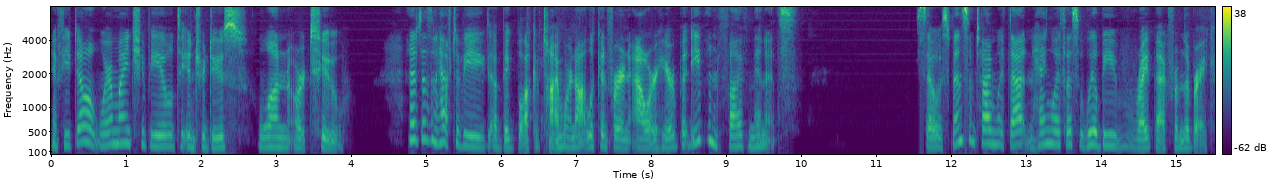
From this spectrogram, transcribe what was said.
If you don't, where might you be able to introduce one or two? And it doesn't have to be a big block of time. We're not looking for an hour here, but even five minutes. So spend some time with that and hang with us. We'll be right back from the break.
